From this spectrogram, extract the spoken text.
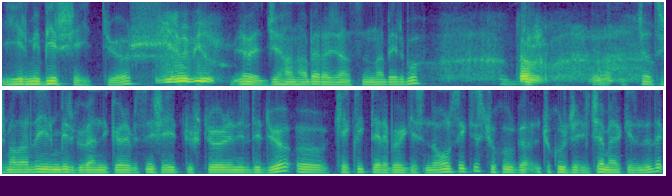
21 şehit diyor. 21. Evet Cihan Haber Ajansı'nın haberi bu. Tanrım. Çatışmalarda 21 güvenlik görevlisinin şehit düştüğü öğrenildi diyor. Keklikdere bölgesinde 18, Çukurga, Çukurca ilçe merkezinde de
